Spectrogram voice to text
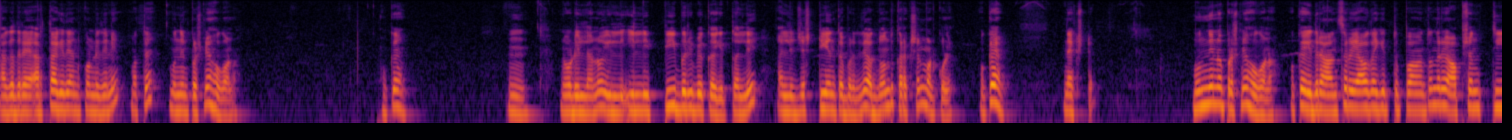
ಹಾಗಾದರೆ ಅರ್ಥ ಆಗಿದೆ ಅಂದ್ಕೊಂಡಿದ್ದೀನಿ ಮತ್ತು ಮುಂದಿನ ಪ್ರಶ್ನೆ ಹೋಗೋಣ. ಓಕೆ? ಹ್ಞೂ ನೋಡಿಲ್ಲ ಇಲ್ಲಿ ಇಲ್ಲಿ ಪಿ ಬರಿಬೇಕಾಗಿತ್ತು ಅಲ್ಲಿ. ಅಲ್ಲಿ ಜಸ್ಟ್ ಟಿ ಅಂತ ಬರೆದಿದೆ ಅದನ್ನೊಂದು ಕರೆಕ್ಷನ್ ಮಾಡ್ಕೊಳ್ಳಿ ಓಕೆ ನೆಕ್ಸ್ಟ್ ಮುಂದಿನ ಪ್ರಶ್ನೆ ಹೋಗೋಣ ಓಕೆ ಇದರ ಆನ್ಸರ್ ಯಾವುದಾಗಿತ್ತಪ್ಪ ಅಂತಂದರೆ ಆಪ್ಷನ್ ತಿ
